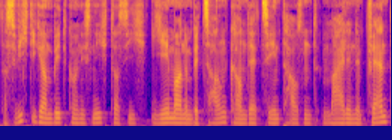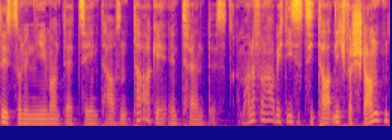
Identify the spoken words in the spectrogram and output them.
das Wichtige am Bitcoin ist nicht, dass ich jemanden bezahlen kann, der 10.000 Meilen entfernt ist, sondern jemand, der 10.000 Tage entfernt ist. Am Anfang habe ich dieses Zitat nicht verstanden,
